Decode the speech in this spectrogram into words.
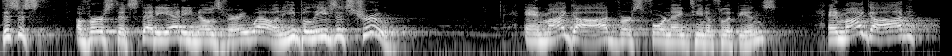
This is a verse that Steady Eddie knows very well, and he believes it's true. And my God, verse 419 of Philippians, and my God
